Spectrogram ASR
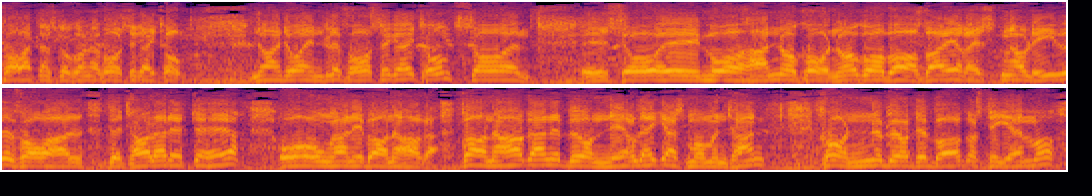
for at han skulle kunne få seg ei tomt. Når han da endelig får seg ei tomt, så, eh, så eh, må han og kona gå på arbeid resten av livet for å betale dette her, og ungene i barnehage. Barnehagene bør nedlegges momentant. Konene bør tilbake til hjemmet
